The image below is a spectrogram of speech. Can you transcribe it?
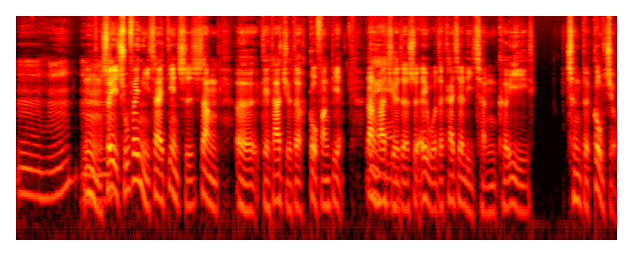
嗯哼，嗯，嗯，所以除非你在电池上，呃，给他觉得够方便，让他觉得说，哎，我的开车里程可以撑得够久，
